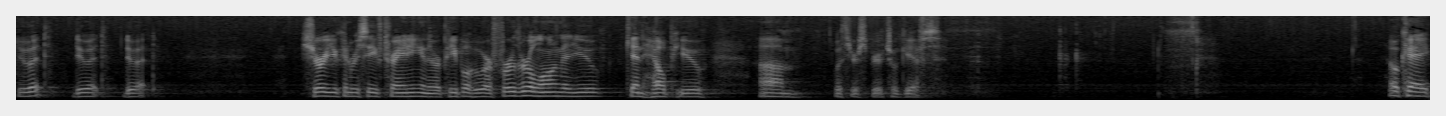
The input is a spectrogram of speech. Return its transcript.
Do it, do it, do it. Sure, you can receive training, and there are people who are further along than you can help you um, with your spiritual gifts. Okay,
